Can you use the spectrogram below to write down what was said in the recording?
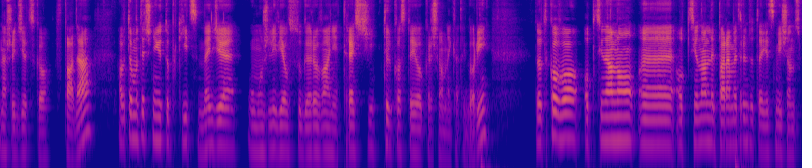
nasze dziecko wpada, automatycznie YouTube Kids będzie umożliwiał sugerowanie treści tylko z tej określonej kategorii. Dodatkowo opcjonalną, e, opcjonalnym parametrem tutaj jest miesiąc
